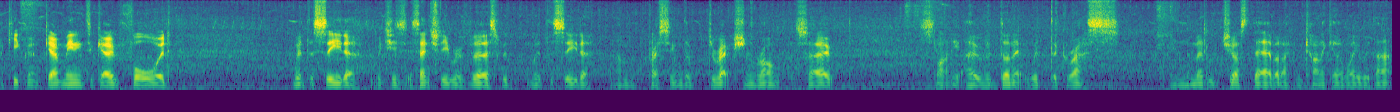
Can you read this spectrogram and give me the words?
I keep going, meaning to go forward with the seeder, which is essentially reverse with, with the seeder. I'm pressing the direction wrong, so slightly overdone it with the grass in the middle just there, but I can kind of get away with that.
